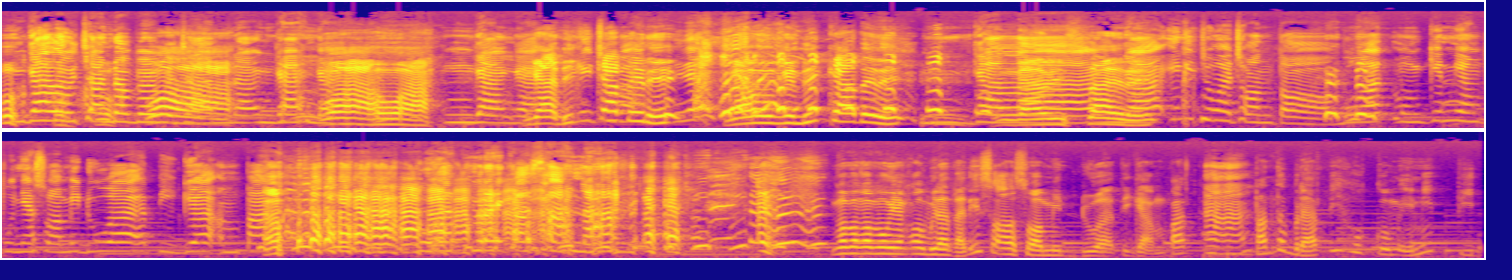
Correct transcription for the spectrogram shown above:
oh. Enggak lah bercanda, Beb, Wah. bercanda. Enggak, enggak. Wah, wah. Enggak, enggak. Nggak Ini dikat ini. Ya, Nggak mungkin dikat ini. Enggak lah. Nggak bisa ini. enggak. Ini cuma contoh buat mungkin yang punya suami dua, tiga, empat, buat mereka sana. Ngomong-ngomong yang kamu bilang tadi soal suami 2, 3, 4 Heeh. Tante berarti hukum ini ti-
